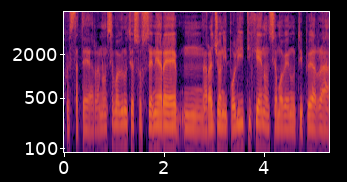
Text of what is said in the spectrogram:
questa terra, non siamo venuti a sostenere mh, ragioni politiche, non siamo venuti per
